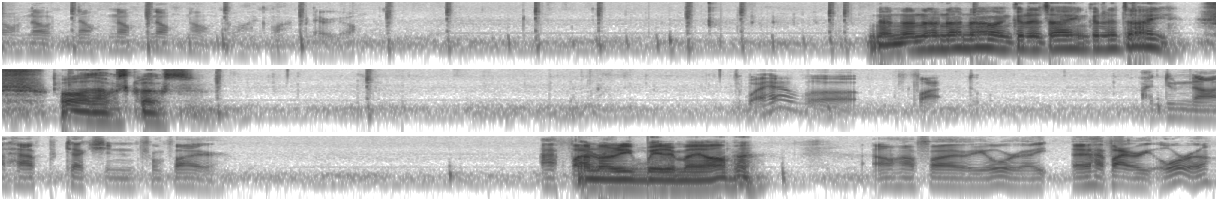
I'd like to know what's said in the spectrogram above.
No, no, no, no, no, no. Come on, come on. There we go. No, no, no, no. I'm going to die. I'm going to die. Oh, that was close. Do I have uh fi- I do not have protection from fire. I fiery I'm not even wearing my armor. I don't have fiery aura. I- I have fiery aura.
